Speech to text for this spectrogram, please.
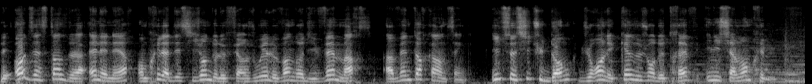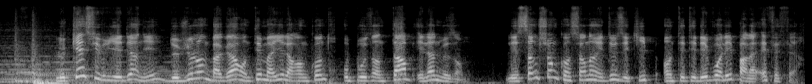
Les hautes instances de la LNR ont pris la décision de le faire jouer le vendredi 20 mars à 20h45. Il se situe donc durant les 15 jours de trêve initialement prévus. Le 15 février dernier, de violentes bagarres ont émaillé la rencontre opposant Tarbes et Lannemezan. Les sanctions concernant les deux équipes ont été dévoilées par la FFR.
